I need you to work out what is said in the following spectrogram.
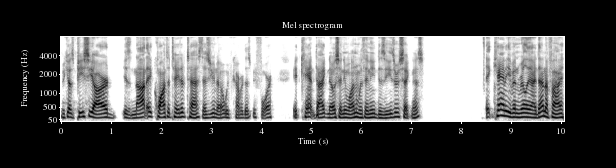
Because PCR is not a quantitative test, as you know, we've covered this before. It can't diagnose anyone with any disease or sickness. It can't even really identify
